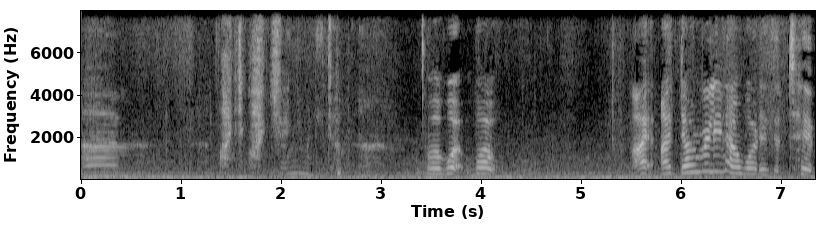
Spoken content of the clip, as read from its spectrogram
Um, I, I genuinely don't know. Well, what what I I don't really know what is a tip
